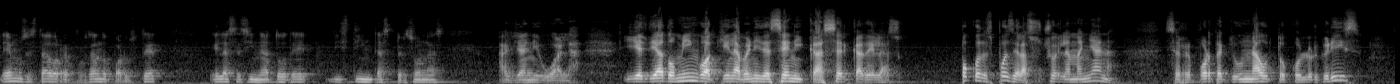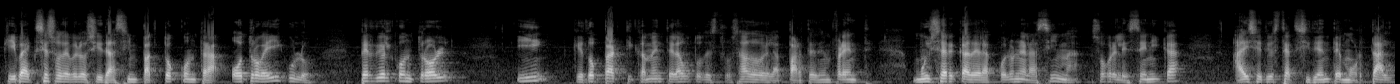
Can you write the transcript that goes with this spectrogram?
Hemos estado reportando para usted el asesinato de distintas personas allá en Iguala. Y el día domingo aquí en la avenida Escénica, cerca de las, poco después de las 8 de la mañana, se reporta que un auto color gris que iba a exceso de velocidad se impactó contra otro vehículo, perdió el control y quedó prácticamente el auto destrozado de la parte de enfrente. Muy cerca de la colonia La Cima, sobre la escénica, ahí se dio este accidente mortal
